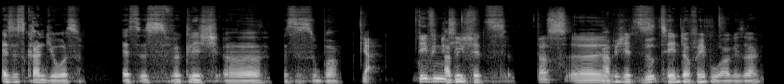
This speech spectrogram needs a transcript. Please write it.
es ist grandios. es ist wirklich, äh, es ist super. Ja, definitiv. Habe ich jetzt, das äh, habe ich jetzt wird, 10. Februar gesagt?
